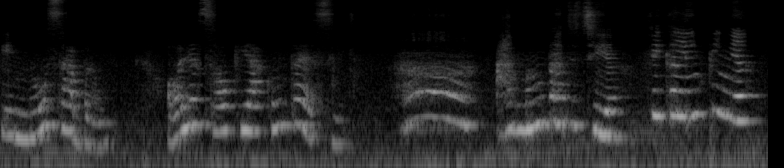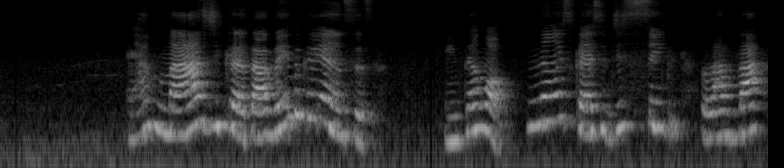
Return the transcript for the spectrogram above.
e no sabão, olha só o que acontece. Ah, a mão da titia fica limpinha. É a mágica, tá vendo, crianças? Então, ó, não esquece de sempre lavar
